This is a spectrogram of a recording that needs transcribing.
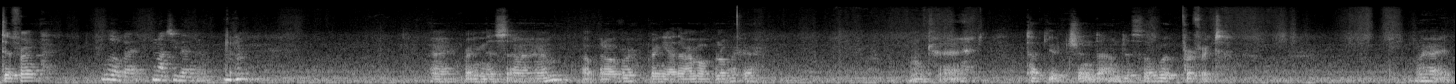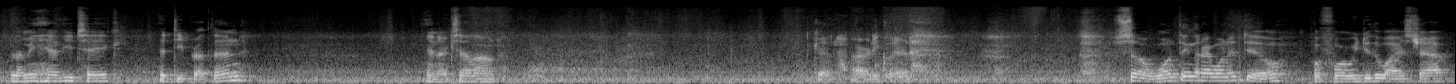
Different? A little bit. Not too bad though. Mm-hmm. All right, bring this arm up and over. Bring the other arm open over here. Okay. Tuck your chin down just a little bit. Perfect. All right, let me have you take a deep breath in and exhale out. Good, already cleared. So, one thing that I want to do before we do the Y strap,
